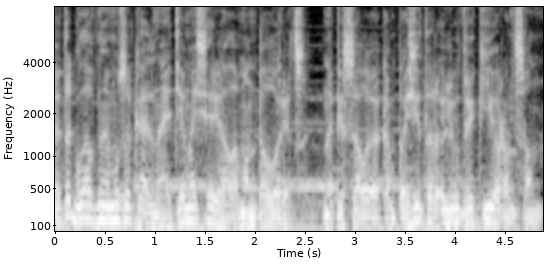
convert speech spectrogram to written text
Это главная музыкальная тема сериала «Мандалорец». Написал ее композитор Людвиг Йорансон.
